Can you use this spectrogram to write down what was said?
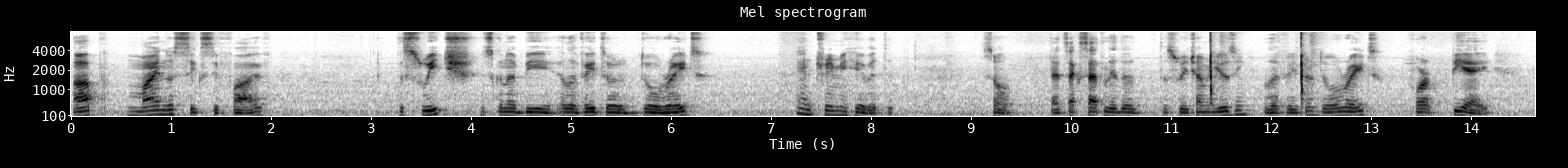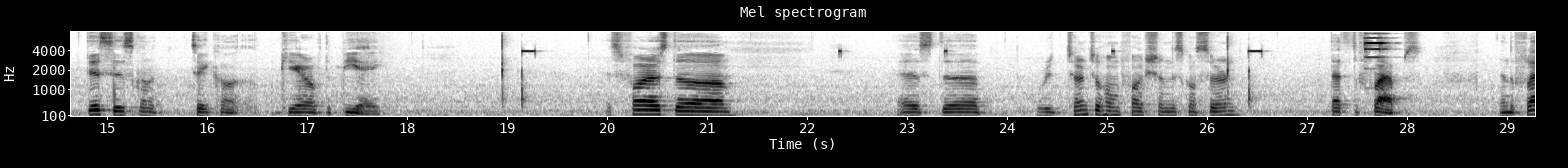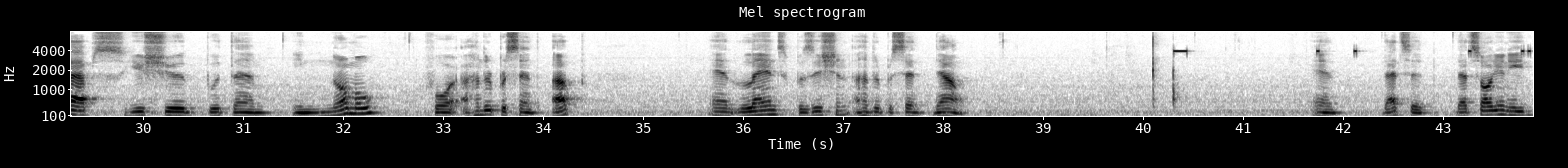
up minus 65. The switch is to be elevator dual rate and trim inhibited. So that's exactly the, the switch I'm using, elevator dual rate for PA. This is to take uh, care of the PA as far as the as the return to home function is concerned that's the flaps. And the flaps you should put them in normal for 100% up and land position 100% down. And that's it. That's all you need.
